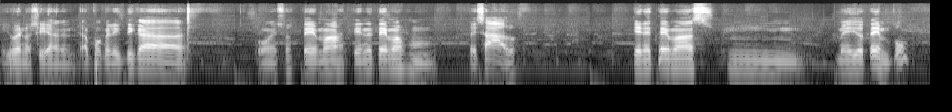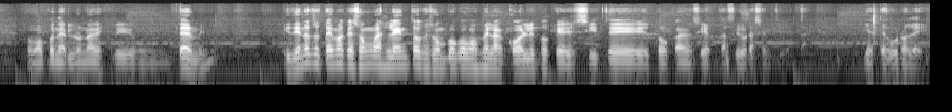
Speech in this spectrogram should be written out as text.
y bueno, sí, Apocalíptica con esos temas, tiene temas mm, pesados, tiene temas mm, medio tempo, vamos a ponerle una un término, y tiene otros temas que son más lentos, que son un poco más melancólicos, que sí te tocan ciertas fibras sentimentales. Y este es uno de ellos.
